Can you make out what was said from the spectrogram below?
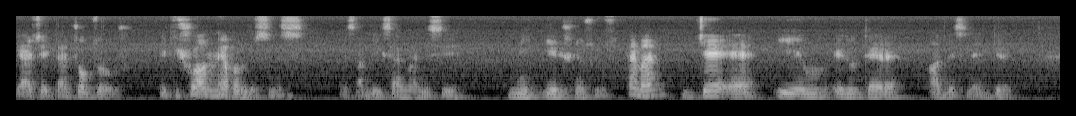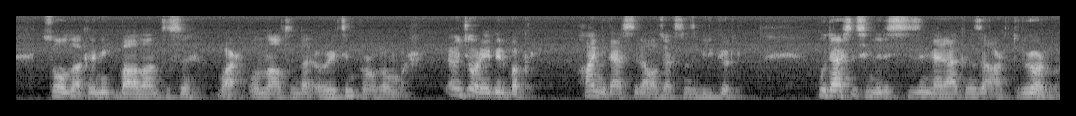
gerçekten çok zor olur. Peki şu an ne yapabilirsiniz? Mesela bilgisayar mühendisliği mi diye düşünüyorsunuz. Hemen CE-EU-Edu.tr adresine girin. Solda akademik bağlantısı var. Onun altında öğretim programı var. Önce oraya bir bakın. Hangi dersleri alacaksınız bir görün. Bu ders isimleri sizin merakınızı arttırıyor mu?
